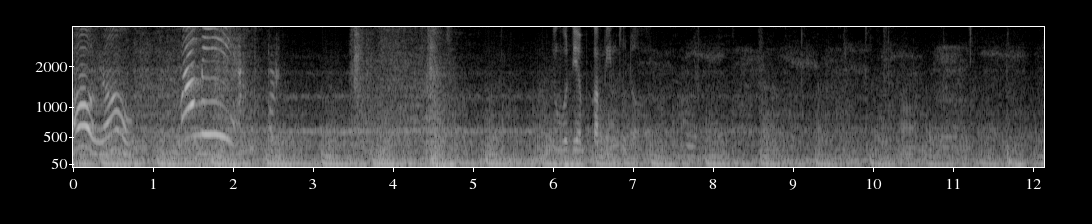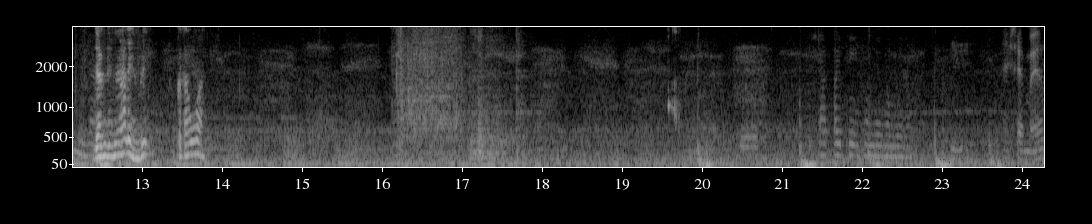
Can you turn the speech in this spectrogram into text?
Oh no. Mami, aku stuck. Nunggu dia buka pintu dong. Jangan dinyalin bi. Ketahuan. Siapa itu yang sambil ngemil? Hmm, SMR.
